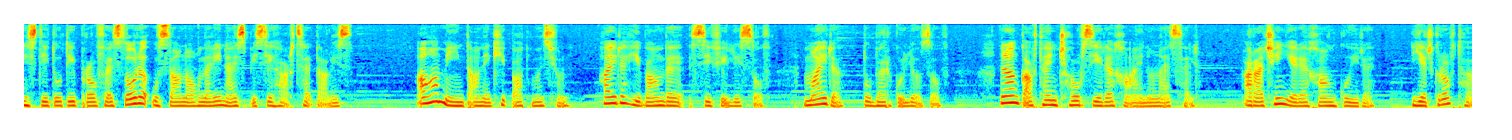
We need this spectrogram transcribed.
ինստիտուտի պրոֆեսորը ուսանողներին այսպիսի հարց է տալիս. Ահա մի ընտանիքի պատմություն։ Հայրը հիվանդ է սիֆիլիսով, մայրը տուբերկուլյոզով։ Նրանք արդեն 4 երեխա են ունեցել։ Առաջին երեխան կույր է, երկրորդը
